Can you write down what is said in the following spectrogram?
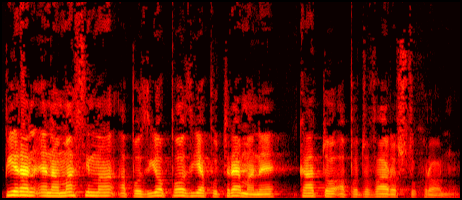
Πήραν ένα μάθημα από δύο πόδια που τρέμανε κάτω από το βάρος του χρόνου.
